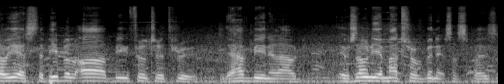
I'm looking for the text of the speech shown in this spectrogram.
So yes, the people are being filtered through. They have been allowed. It was only a matter of minutes, I suppose.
